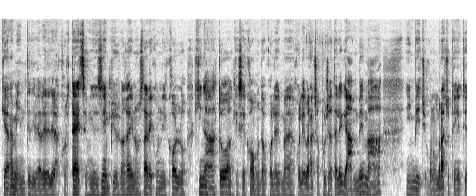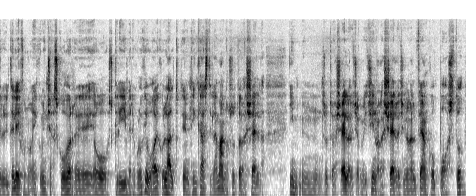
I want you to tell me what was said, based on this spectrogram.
chiaramente deve avere delle accortezze, quindi ad esempio magari non stare con il collo chinato, anche se è comodo con le, con le braccia appoggiate alle gambe, ma invece con un braccio tieni il telefono e cominci a scorrere o scrivere quello che vuoi, con l'altro ti, ti incastri la mano sotto l'ascella, in, mm, sotto l'ascella, diciamo, vicino all'ascella, vicino al fianco opposto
